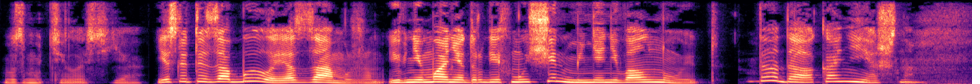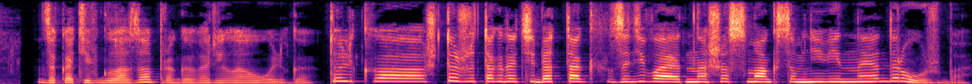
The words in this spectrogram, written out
Возмутилась я. «Если ты забыла, я замужем, и внимание других мужчин меня не волнует». «Да-да, конечно», Закатив глаза, проговорила Ольга. «Только что же тогда тебя так задевает наша с Максом невинная дружба?»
